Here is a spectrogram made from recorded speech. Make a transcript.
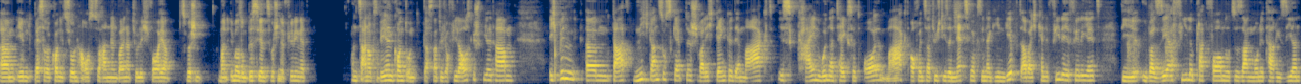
ähm, eben bessere Konditionen auszuhandeln, weil natürlich vorher zwischen man immer so ein bisschen zwischen Affiliate und Zanox wählen konnte und das natürlich auch viele ausgespielt haben. Ich bin ähm, da nicht ganz so skeptisch, weil ich denke, der Markt ist kein Winner-Takes-it-all-Markt, auch wenn es natürlich diese Netzwerksynergien gibt. Aber ich kenne viele Affiliates, die über sehr viele Plattformen sozusagen monetarisieren.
